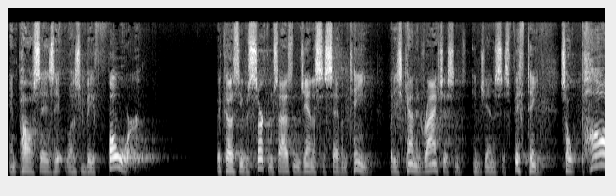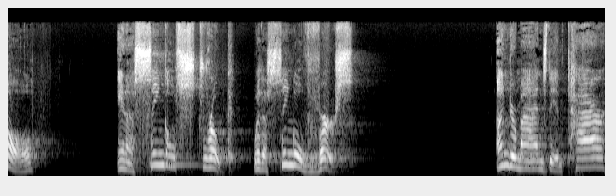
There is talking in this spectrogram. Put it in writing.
And Paul says it was before because he was circumcised in Genesis 17, but he's counted righteous in, in Genesis 15. So Paul, in a single stroke, with a single verse, undermines the entire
